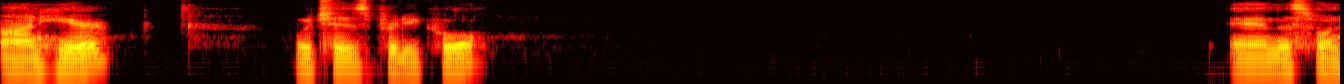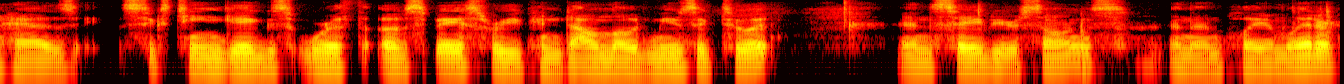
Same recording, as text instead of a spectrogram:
on here, which is pretty cool. And this one has 16 gigs worth of space where you can download music to it and save your songs and then play them later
